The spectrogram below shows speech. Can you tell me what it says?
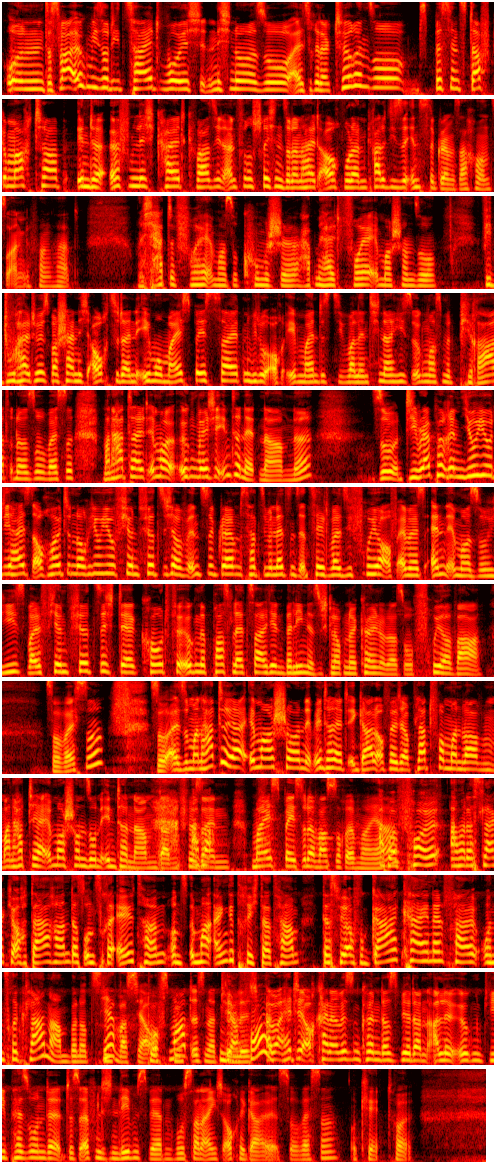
und das war irgendwie so die Zeit, wo ich nicht nur so als Redakteurin so ein bisschen Stuff gemacht habe, in der Öffentlichkeit quasi in Anführungsstrichen, sondern halt auch, wo dann gerade diese Instagram-Sache und so angefangen hat. Und ich hatte vorher immer so komische, hab mir halt vorher immer schon so, wie du halt höchstwahrscheinlich auch zu deinen Emo-MySpace-Zeiten, wie du auch eben meintest, die Valentina hieß irgendwas mit Pirat oder so, weißt du. Man hatte halt immer irgendwelche Internetnamen, ne? So, die Rapperin Juju, die heißt auch heute noch Juju44 auf Instagram. Das hat sie mir letztens erzählt, weil sie früher auf MSN immer so hieß, weil 44 der Code für irgendeine Postleitzahl hier in Berlin ist. Ich glaube Neukölln oder so. Früher war. So, weißt du? So, also man hatte ja immer schon im Internet, egal auf welcher Plattform man war, man hatte ja immer schon so einen Internamen dann für aber, seinen MySpace oder was auch immer, ja? Aber voll, aber das lag ja auch daran, dass unsere Eltern uns immer eingetrichtert haben, dass wir auf gar keinen Fall unsere Klarnamen benutzen. Ja, was ja durften. auch smart ist natürlich. Ja, voll. Aber hätte ja auch keiner wissen können, dass wir dann alle irgendwie Personen de des öffentlichen Lebens werden, wo es dann eigentlich auch egal ist, so, weißt du? Okay, toll.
